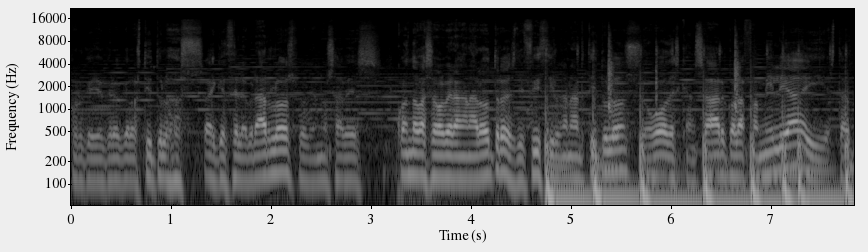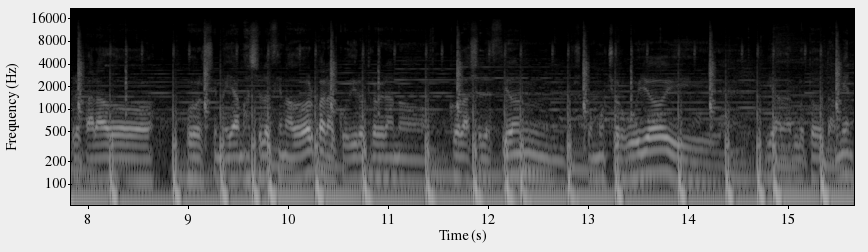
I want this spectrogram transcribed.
porque yo creo que los títulos hay que celebrarlos porque no sabes cuándo vas a volver a ganar otro, es difícil ganar títulos, luego descansar con la familia y estar preparado por si me llama seleccionador para acudir otro verano con la selección pues, con mucho orgullo y a darlo todo también.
